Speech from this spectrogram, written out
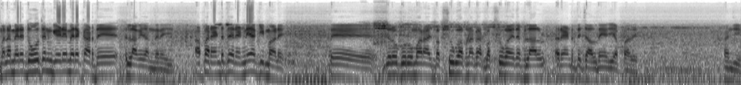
ਮਤਲਬ ਮੇਰੇ ਦੋ ਤਿੰਨ ਗੇੜੇ ਮੇਰੇ ਘਰ ਦੇ ਲੱਗ ਜਾਂਦੇ ਨੇ ਜੀ। ਆਪਾਂ ਰੈਂਟ ਤੇ ਰਹਿੰਦੇ ਆ ਕੀ ਮਾਲੇ ਤੇ ਜਦੋਂ ਗੁਰੂ ਮਹਾਰਾਜ ਬਖਸ਼ੂਗਾ, ਆਪਣਾ ਘਰ ਬਖਸ਼ੂਗਾ, ਇਹ ਤੇ ਫਿਲਹਾਲ ਰੈਂਟ ਤੇ ਚੱਲਦੇ ਆ ਜੀ ਆਪਾਂ ਦੇ। ਹਾਂਜੀ।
